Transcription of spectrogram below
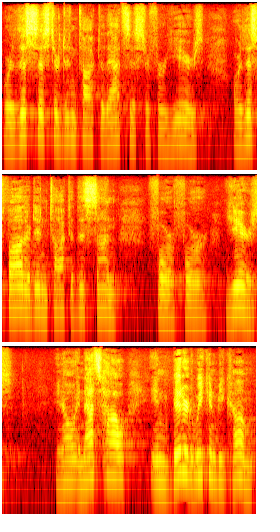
where this sister didn't talk to that sister for years, or this father didn't talk to this son for, for years. You know, and that's how embittered we can become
